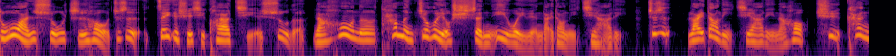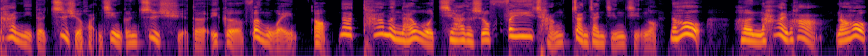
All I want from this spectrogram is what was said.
读完书之后，就是这个学期快要结束了，然后呢，他们就会有。审议委员来到你家里，就是来到你家里，然后去看看你的治学环境跟治学的一个氛围哦。那他们来我家的时候非常战战兢兢哦，然后很害怕，然后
